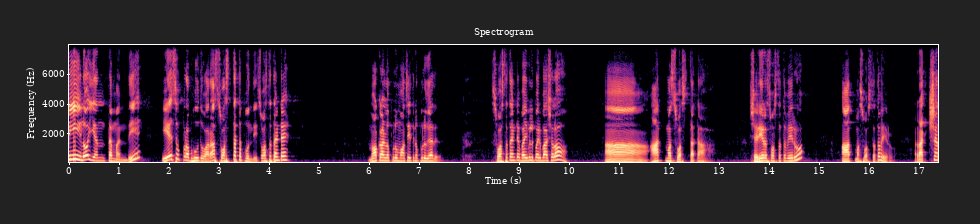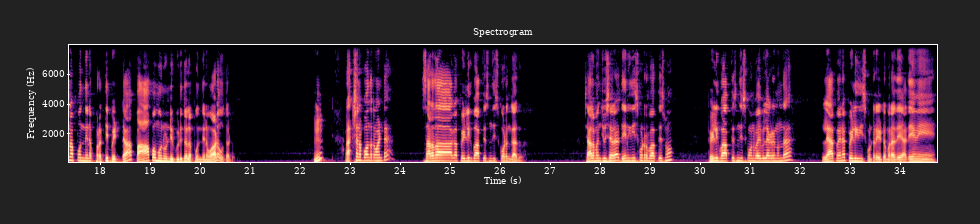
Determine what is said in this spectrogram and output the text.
మీలో ఎంతమంది యేసు ప్రభు ద్వారా స్వస్థత పొంది? స్వస్థత అంటే మోకాళ్ళ నొప్పులు మోచేతి నొప్పులు కాదు. స్వస్థత అంటే బైబిల్ పరిభాషలో? ఆ, ఆత్మ స్వస్థత. శరీర స్వస్థత వేరు ఆత్మ స్వస్థత వేరు. రక్షణ పొందిన ప్రతి బిడ్డ పాపము నుండి విడుదల పొందినవాడు అవుతాడు. రక్షణ పొందడం అంటే సరదాగా పెళ్ళికి బాప్తీసం తీసుకోవడం కాదు. చాలామంది చూసారా? దేనికి తీసుకుంటారు బాప్తీసం పెళ్ళికి బాప్తీసం తీసుకోమని బైబిల్ ఎక్కడైనా ఉందా? లేకపోయినా పెళ్ళికి తీసుకుంటారు. ఏంటో మరి అదే అదేమి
